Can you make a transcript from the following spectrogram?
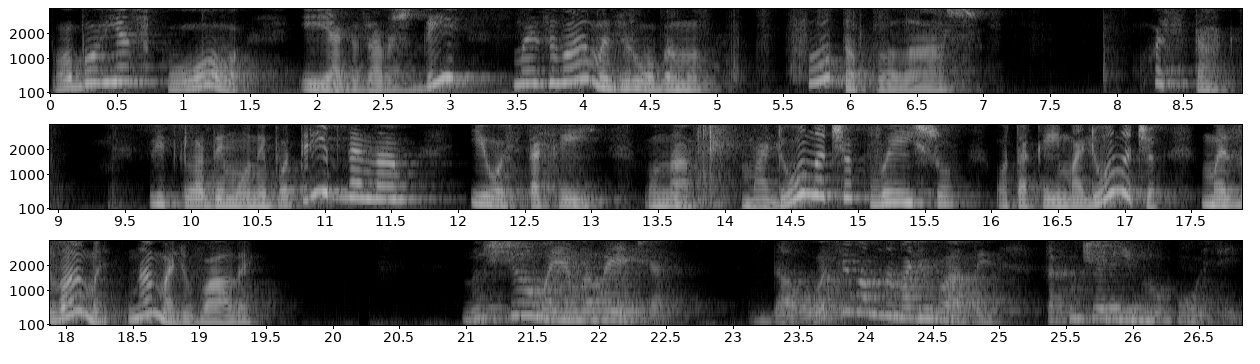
обов'язково. І, як завжди, ми з вами зробимо фотоколаж. Ось так. Відкладемо непотрібне нам. І ось такий у нас малюночок вийшов. Отакий малюночок ми з вами намалювали. Ну що, моя малеча, вдалося вам намалювати таку чарівну осінь?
